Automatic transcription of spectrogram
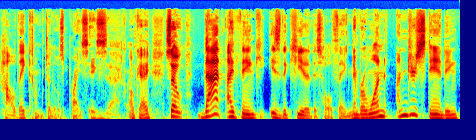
how they come to those prices. Exactly. Okay, so that I think is the key to this whole thing. Number one, understanding.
